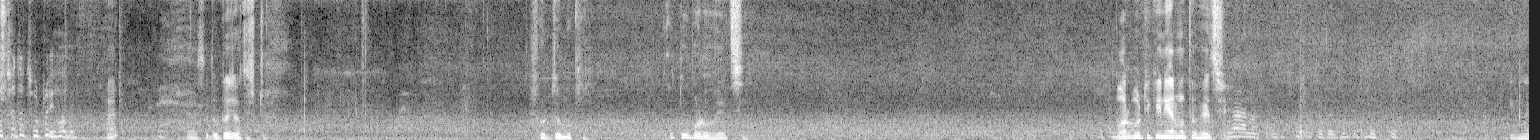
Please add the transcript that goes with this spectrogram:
উচ্ছে তো ছোটই হবে। হ্যাঁ আচ্ছা দুটো যথেষ্ট। সূর্যমুখী কত বড় হয়েছে? বরবটি কি নেওয়ার মতো হয়েছে। এখানে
